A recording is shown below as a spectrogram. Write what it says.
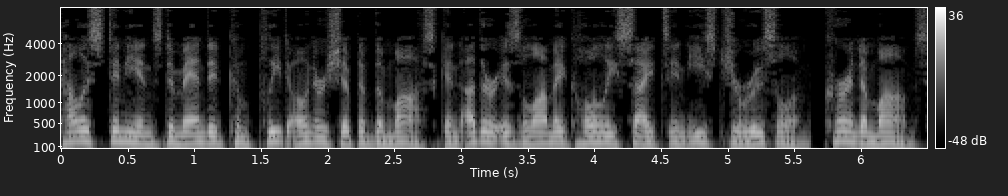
Palestinians demanded complete ownership of the mosque and other Islamic holy sites in East Jerusalem. Current imams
